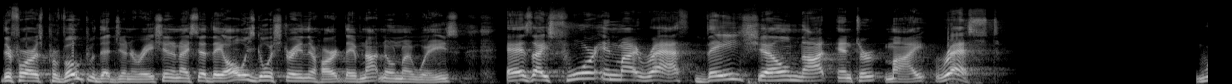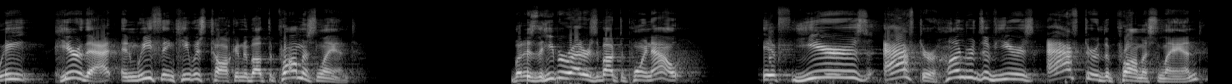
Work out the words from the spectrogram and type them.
Therefore, I was provoked with that generation, and I said, They always go astray in their heart, they have not known my ways. As I swore in my wrath, they shall not enter my rest. We hear that and we think he was talking about the promised land. But as the Hebrew writer is about to point out, if years after, hundreds of years after the promised land,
